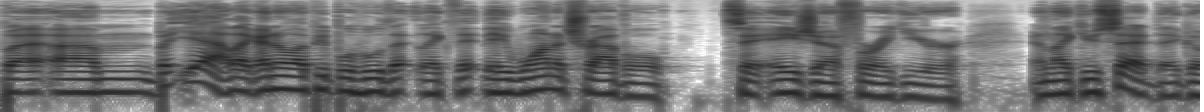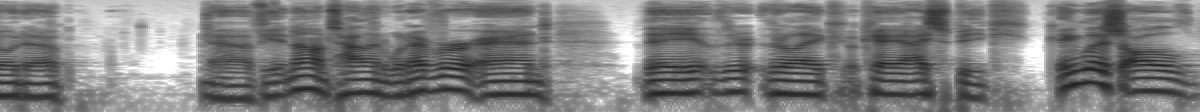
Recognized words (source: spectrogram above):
But um, but yeah, like I know a lot of people who like they, they want to travel, say Asia for a year, and like you said, they go to uh, Vietnam, Thailand, whatever, and they they're, they're like, okay, I speak English. I'll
